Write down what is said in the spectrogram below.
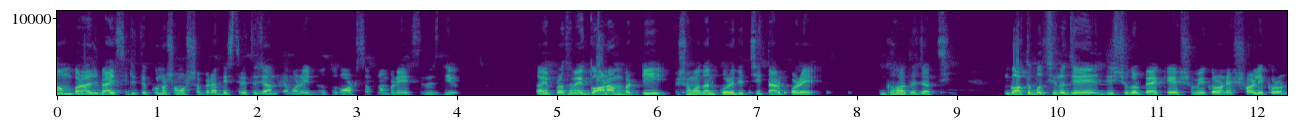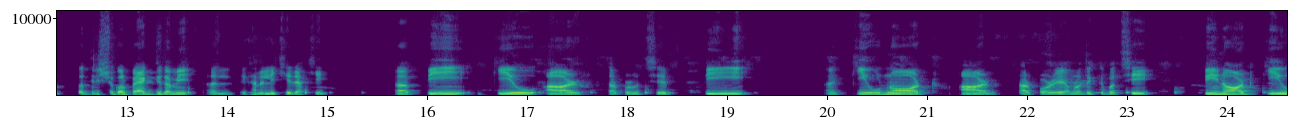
নম্বর আসবে আইসিটি তে, কোনো সমস্যা হবে না। বিস্তারিত জানতে আমার এই নতুন হোয়াটসঅ্যাপ নম্বরে এস এম এস দিও। তো আমি প্রথমে গ নাম্বারটি সমাধান করে দিচ্ছি, তারপরে ঘতে যাচ্ছি। গত বলছিল যে দৃশ্যকল্প একের সমীকরণে সরলীকরণ। তো দৃশ্যকল্প এক যদি আমি এখানে লিখে রাখি পি কিউ আর তারপর হচ্ছে পি কিউ নট আর তারপরে আমরা দেখতে পাচ্ছি P not Q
